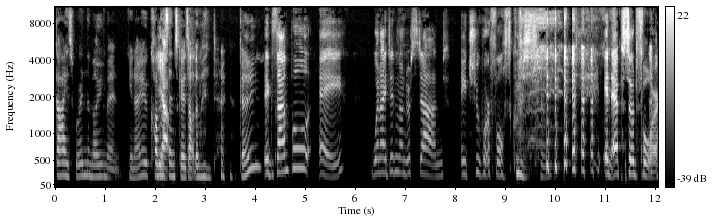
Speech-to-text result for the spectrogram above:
guys, we're in the moment. You know, common Yeah. sense goes out the window. okay. Example A: When I didn't understand a true or false question in episode four.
